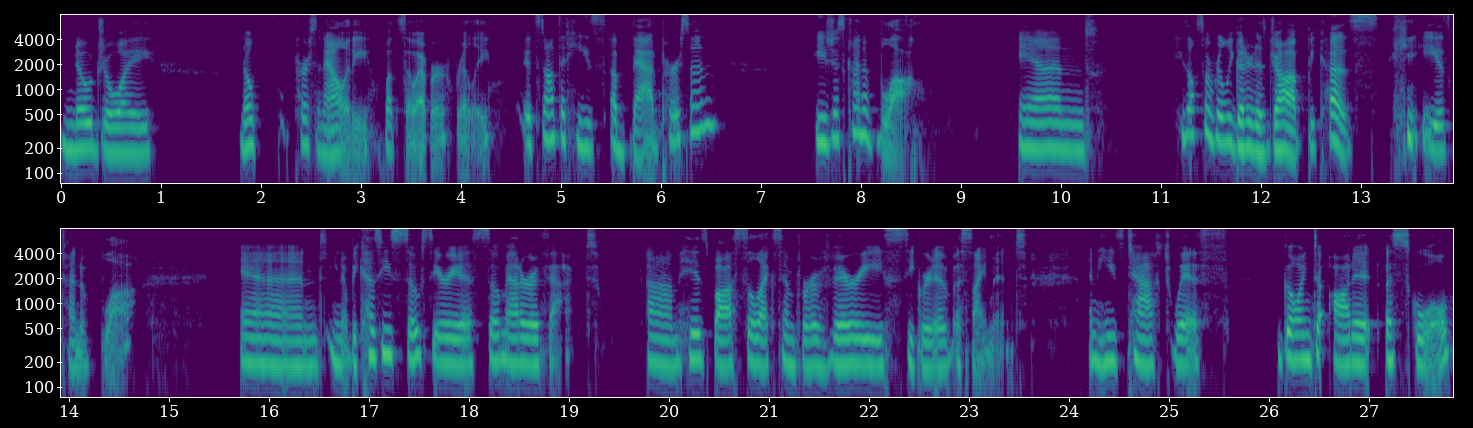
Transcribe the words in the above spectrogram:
no joy, no personality whatsoever, really. It's not that he's a bad person, he's just kind of blah. And he's also really good at his job because he is kind of blah. And, you know, because he's so serious, so matter of fact, um, his boss selects him for a very secretive assignment. And he's tasked with going to audit a school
